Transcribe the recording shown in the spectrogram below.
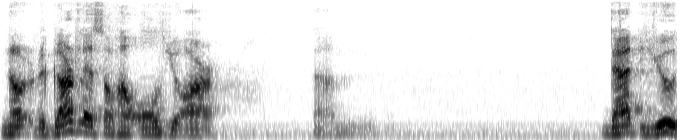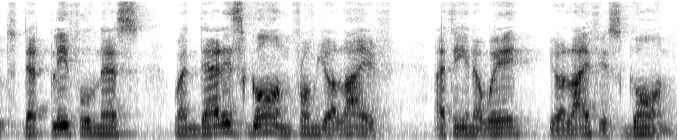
no, regardless of how old you are. Um, that youth, that playfulness, when that is gone from your life, I think in a way your life is gone.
